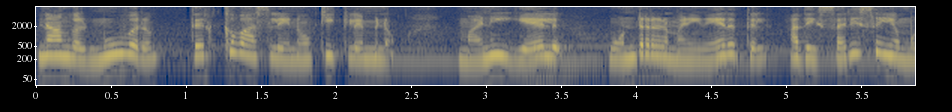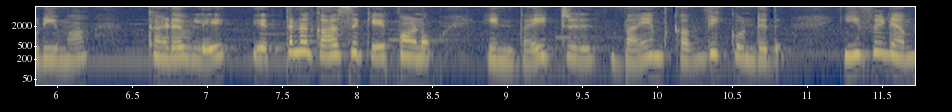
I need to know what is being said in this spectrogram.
நாங்கள் மூவரும் தெற்கு வாசலை நோக்கி கிளம்பினோம். மணி ஏழு. ஒன்றரை மணி நேரத்தில் அதை சரி செய்ய முடியுமா? கடவுளே எத்தனை காசு கேட்பானோ? என் வயிற்றில் பயம் கவ்விக்கொண்டது. இவ்விடம்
